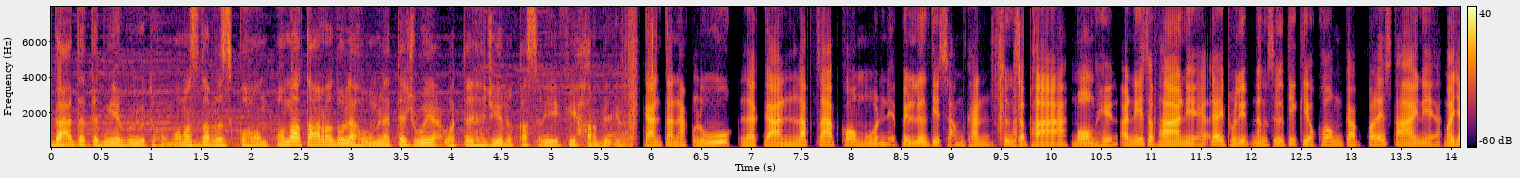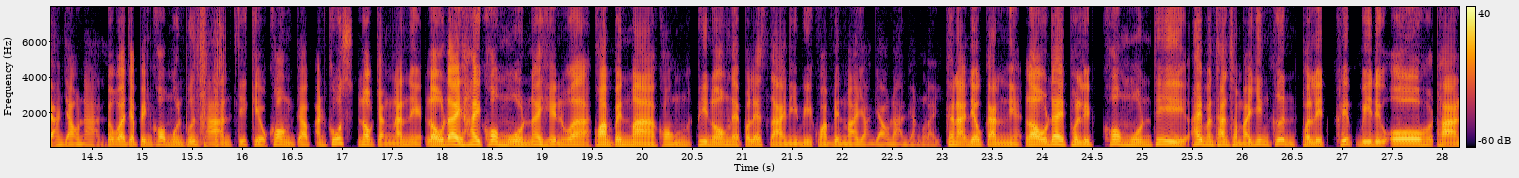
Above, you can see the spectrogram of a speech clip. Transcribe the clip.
بعد تدمير بيوتهم ومصدر رزقهم وما تعرضوا له من التجويع والتهجير القسري في حرب الإيواء การตระหนักรู้และการรับทราบข้อมูลเนี่ยเป็นเรื่องที่สำคัญ ซึ่งสภามองเห็น อันนี้สภาเนี่ยได้ผลิตหนังสือที่เกี่ยวข้องกับปาเลสไตน์เนี่ยมาอย่างยาวนานไม่ว่าจะเป็นข้อมูลพื้นฐานที่เกี่ยวข้องกับอันกุสนอกจากนั้นเนี่ยเราได้ให้ข้อมูลให้เห็นว่าความเป็นมาของพี่น้องในปาเลสไตน์นี่มีความเป็นมาอย่างยาวนานอย่างไร ขณะเดียวกันเนี่ยเราได้ผลิตข้อมูลที่ให้มันทันสมัย มัยิ่งขึ้น ผลิตคลิปวิดีโอ ผ่าน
